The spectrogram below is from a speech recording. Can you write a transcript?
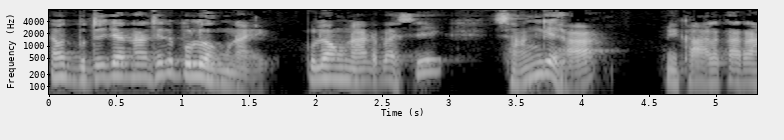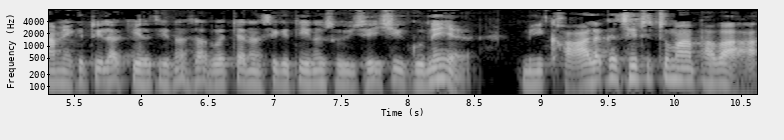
නමුත් බුදුජානනාංශයට පුළුවන් වුණා ඒක. පුළුවන් වුණාට පස්සේ සංඝයා මේ කාලකාරාම එකතු වෙලා කියලා තියෙනවා සරුවචනන්සේගේ තියෙන සුවිශේෂී ගුණය මේ කාලක සිටුතුමා පවා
